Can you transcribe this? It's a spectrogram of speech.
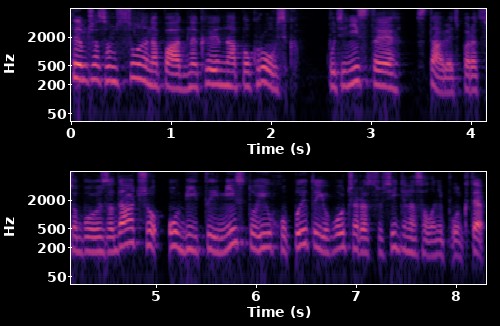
Тим часом суне нападники на Покровськ. Путіністи ставлять перед собою задачу обійти місто і охопити його через сусідні населені пункти,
